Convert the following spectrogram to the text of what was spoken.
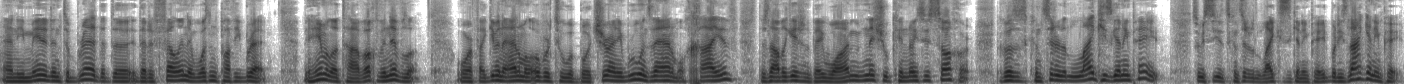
and he made it into bread that the that it fell in, it wasn't puffy bread. Or if I give an animal over to a butcher and he ruins the animal, chayiv, there's an obligation to pay. Why? Because it's considered like he's getting paid. So we see it's considered like he's getting paid, but he's not getting paid.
